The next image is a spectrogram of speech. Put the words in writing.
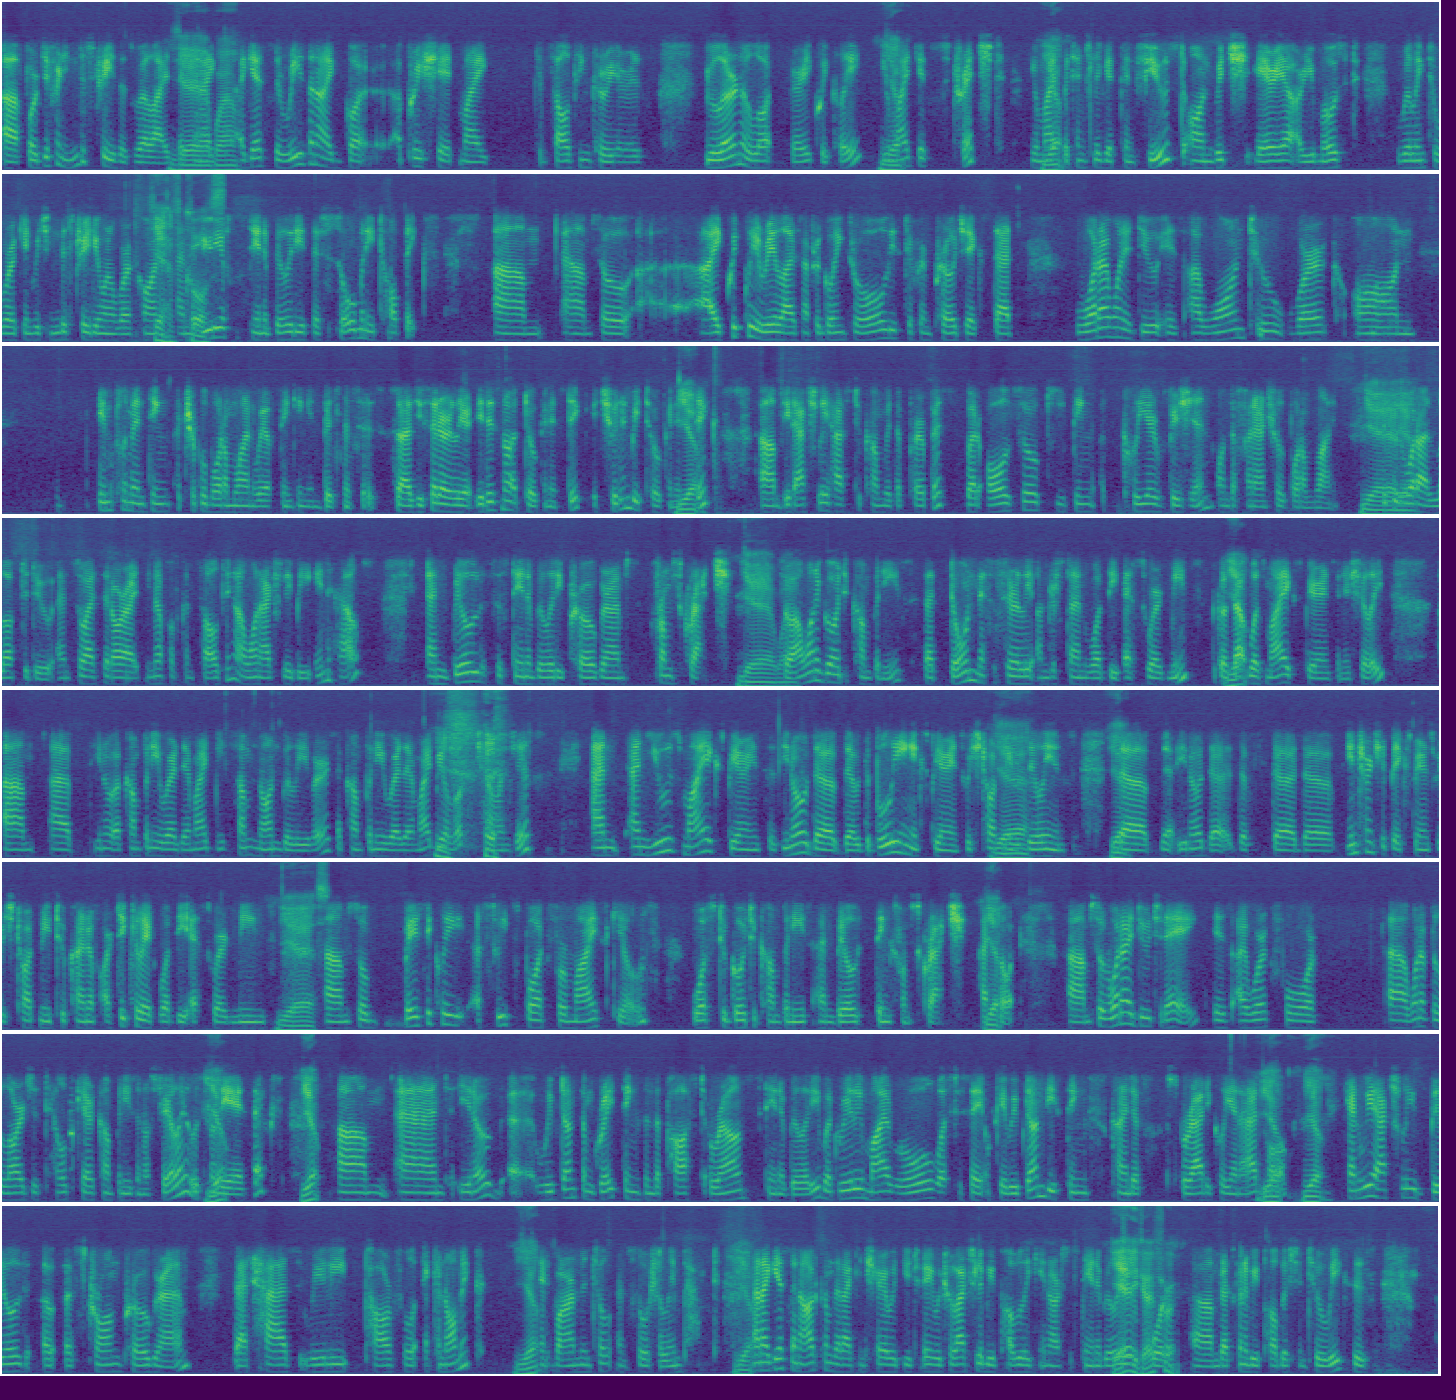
uh, for different industries as well. I think. Yeah, and I, wow. I guess the reason I got appreciate my consulting career is you learn a lot very quickly. You might get stretched. You might potentially get confused on which area are you most willing to work in, which industry do you want to work on. Yeah, of and course. the beauty of sustainability is there's so many topics. Um, um, so uh, I quickly realized after going through all these different projects that what I want to do is I want to work on implementing a triple bottom line way of thinking in businesses. So as you said earlier, it is not tokenistic. It shouldn't be tokenistic. Yeah. Um, it actually has to come with a purpose, but also keeping a clear vision on the financial bottom line. Yeah, this is yeah. what I love to do. And so I said, all right, enough of consulting. I want to actually be in-house and build sustainability programs from scratch. Yeah, wow. So I want to go into companies that don't necessarily understand what the S word means, because Yep. that was my experience initially. Um, uh, you know, a company where there might be some non-believers, a company where there might be a lot of challenges, and and use my experiences. You know, the the, the bullying experience, which taught me resilience. Yeah. The, the you know the, the the the internship experience, which taught me to kind of articulate what the S word means. Yes. Um, so basically, a sweet spot for my skills was to go to companies and build things from scratch. I thought. Um, so what I do today is I work for uh, one of the largest healthcare companies in Australia, listed on the ASX. Yep. Um, and you know, uh, we've done some great things in the past around sustainability, but really my role was to say, okay, we've done these things kind of sporadically and ad hoc. Yeah, yeah. Can we actually build a, a strong program that has really powerful economic, yep. environmental, and social impact? Yep. And I guess an outcome that I can share with you today, which will actually be public in our sustainability yeah, report um, that's going to be published in two weeks, is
